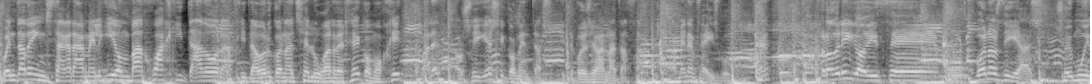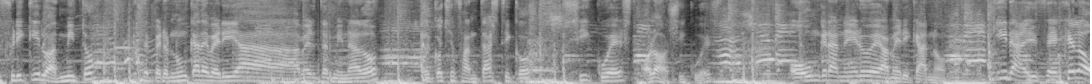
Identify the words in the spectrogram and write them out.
cuenta de Instagram, el guion bajo agitador, agitador con H en lugar de G, como hit, ¿vale? Nos sigues y comentas y te puedes llevar la taza. También en Facebook. ¿eh? Rodrigo dice, buenos días, soy muy friki, lo admito. Dice, pero nunca debería haber terminado el coche fantástico, Sequest, hola, Sequest, o un gran héroe americano. Kira dice, hello,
